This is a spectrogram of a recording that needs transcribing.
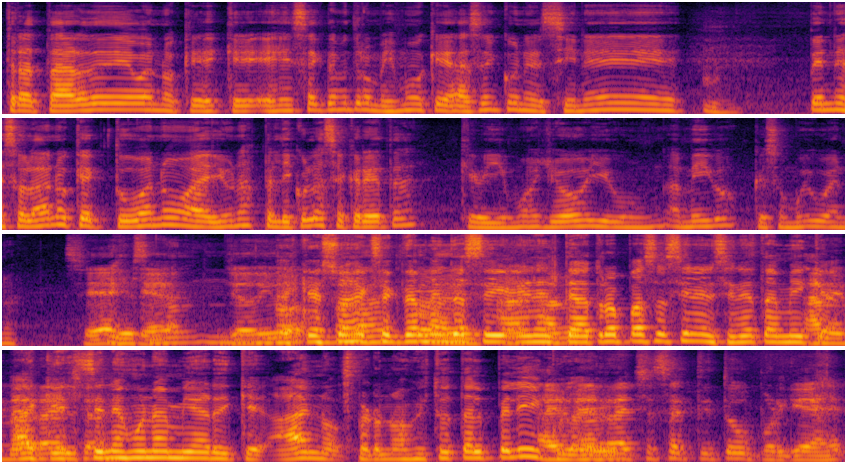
tratar de, bueno, que, que es exactamente lo mismo que hacen con el cine. Venezolano que actúan, ¿no? Hay unas películas secretas que vimos yo y un amigo que son muy buenas. Sí, es que no- yo digo... es que eso es exactamente así. a- en el mí- teatro pasa así, en el cine también, que aquí el cine es una mierda y que, ah, no, pero no has visto tal A mí película. me recha esa actitud porque es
